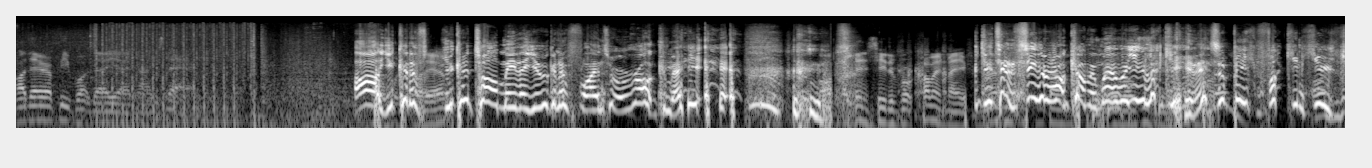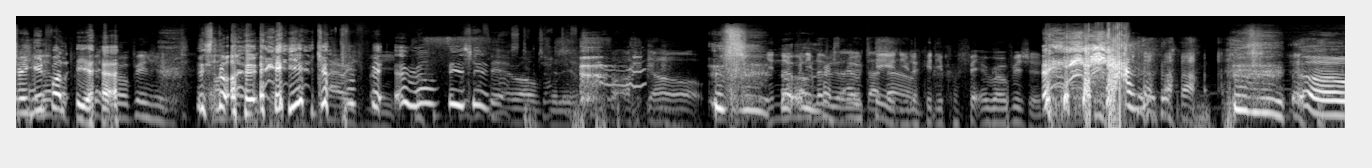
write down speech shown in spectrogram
Oh, there are people up there. Yeah, no, he's there. Oh, you could have you could have told me that you were gonna fly into a rock, mate. Oh, I didn't see the rock coming, mate. you didn't see the rock coming. Where were you looking? There's a big fucking huge thing in front. Yeah, it's Oh, not. that's you got Garage, mate. wrong vision. Fitter old William. Fuck off. You know when oh, you press gonna LT and you look at your profiterole vision? Oh,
